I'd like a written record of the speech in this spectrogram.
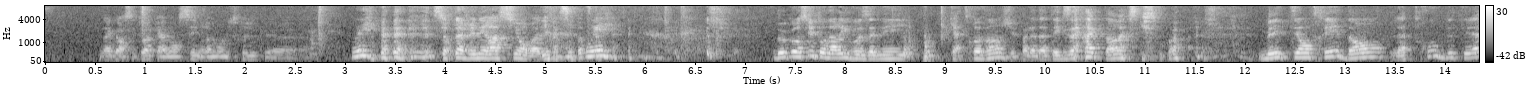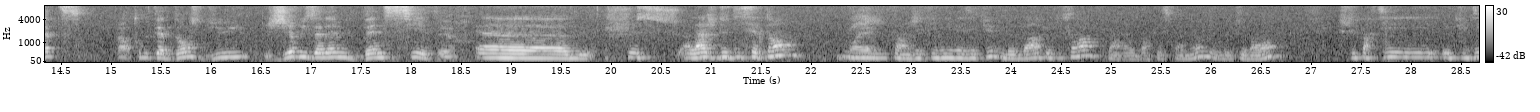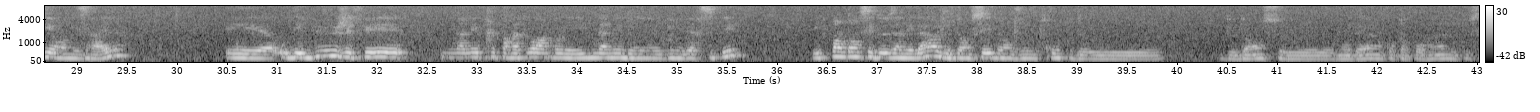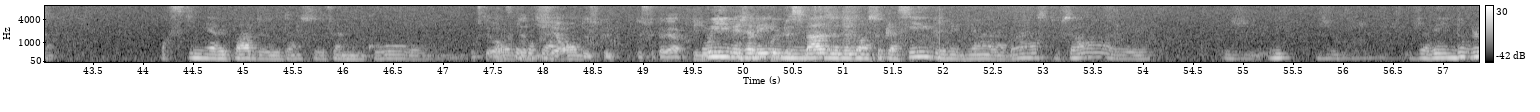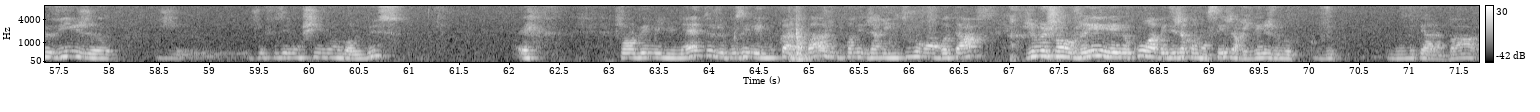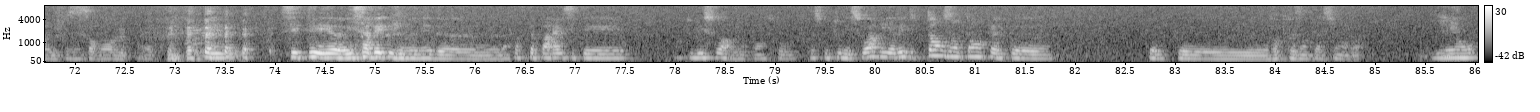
D'accord, c'est toi qui as lancé vraiment le truc euh, Oui, sur ta génération, on va dire. oui. Donc ensuite, on arrive aux années 80, j'ai pas la date exacte, hein, excuse-moi. Mais tu es entré dans la troupe de théâtre, alors de théâtre danse du Jérusalem Dance Theater. Euh, je à l'âge de 17 ans, Ouais. j'ai- enfin, j'ai fini mes études, le bac et tout ça, enfin, le bac espagnol, ou l'équivalent. Je suis partie étudier en Israël. Et euh, au début, j'ai fait une année préparatoire et une année d'université. Et pendant ces deux années-là, j'ai dansé dans une troupe de, de danse euh, moderne, contemporaine et tout ça. Parce qu'il n'y avait pas de danse flamenco. euh, Donc c'était vraiment bien différent de ce que, de ce que tu avais appris. oui, mais j'avais une classique. base de danse classique, j'aimais bien la danse, tout ça. J'avais une double vie, je, je, je faisais mon chignon dans le bus, j'enlevais mes lunettes, je posais les bouquins là-bas, je me prenais- j'arrivais toujours en retard, je me changeais et le cours avait déjà commencé, j'arrivais, je me, je me mettais à la barre et je faisais semblant. C'était- euh, ils savaient que je venais de la porte pareil, c'était tous les soirs, je pense, presque tous les soirs. Il y avait de temps en temps quelques, quelques représentations. ouais. Et Mais du- on,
